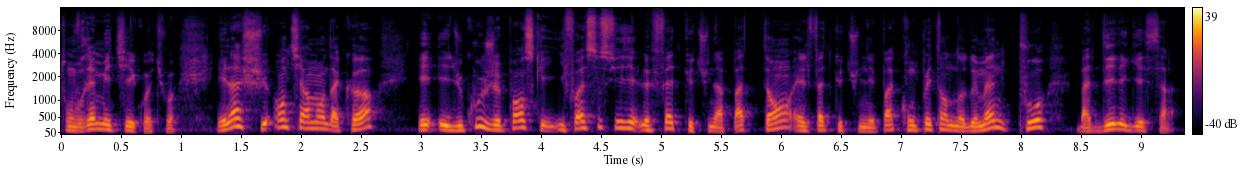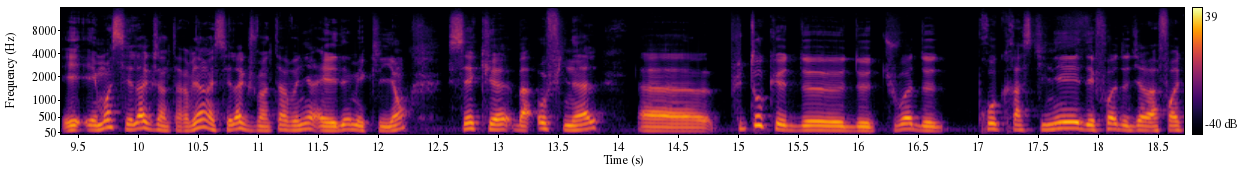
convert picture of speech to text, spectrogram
ton vrai métier quoi tu vois. Et là je suis entièrement d'accord. Et, du coup je pense qu'il faut associer le fait que tu n'as pas de temps et le fait que tu n'es pas compétent dans le domaine pour bah, déléguer ça. Et, moi c'est là que j'interviens et c'est là que je veux intervenir et aider mes clients. C'est que bah au final euh, plutôt que de tu vois de procrastiner, des fois de dire il faudrait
